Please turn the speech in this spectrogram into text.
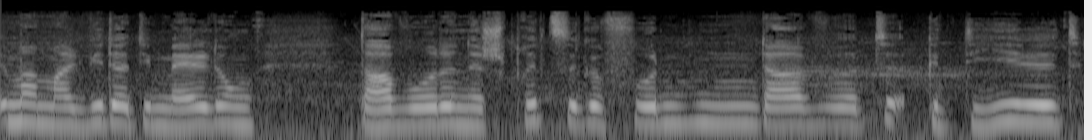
immer mal wieder die Meldung, da wurde eine Spritze gefunden, da wird gedealt.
